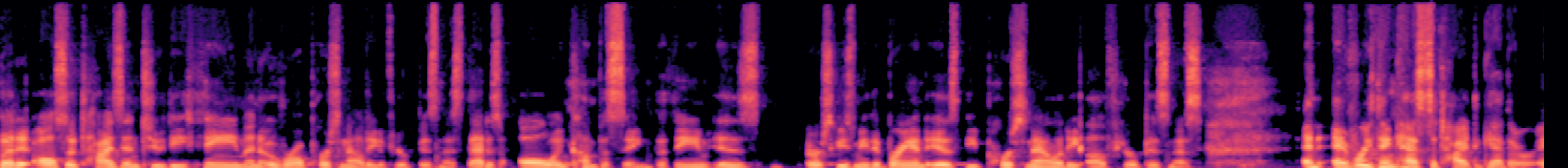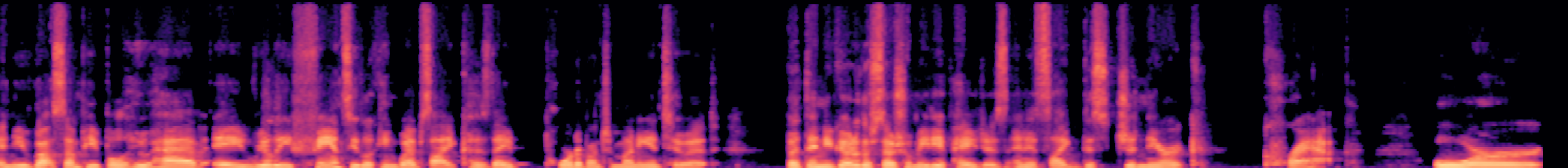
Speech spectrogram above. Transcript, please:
But it also ties into the theme and overall personality of your business. That is all encompassing. The theme is, or excuse me, the brand is the personality of your business and everything has to tie together. And you've got some people who have a really fancy looking website because they poured a bunch of money into it. But then you go to their social media pages and it's like this generic crap. Or,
